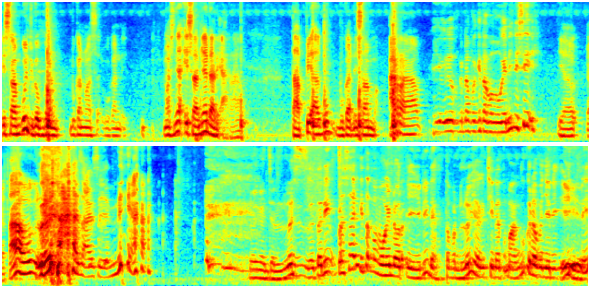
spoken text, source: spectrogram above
Islamku juga bukan bukan mas bukan maksudnya Islamnya dari Arab. Tapi aku bukan Islam Arab. Iya, iya, kenapa kita ngomongin ini sih? ya gak tahu. Saya sini. ya nggak jelas Lah, tadi perasaan kita ngomongin or ini dah temen dulu yang Cina Temanggung kenapa jadi Iya. ini?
